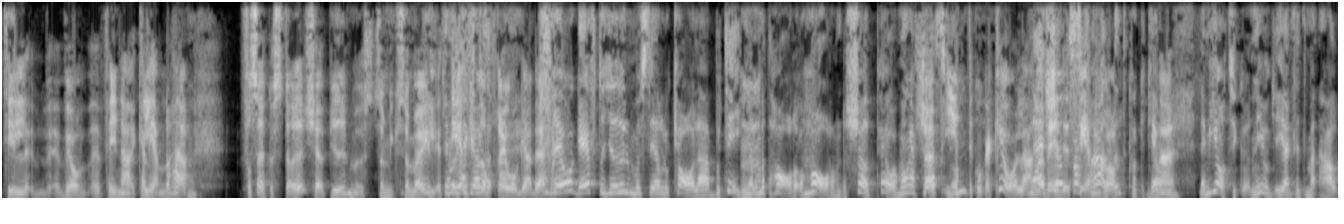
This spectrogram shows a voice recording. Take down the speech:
till vår fina kalender här försöker stödköpa julmust så mycket som möjligt. Mm. Ja, Efterfrågade. Fråga efter julmust i er lokala butik när de inte har det. Och har de det, köp på. Många Mm. Köp flaskor? inte Coca-Cola när det är köp december. framförallt inte Coca-Cola. Nej. Nej. men jag tycker nog egentligen man all...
